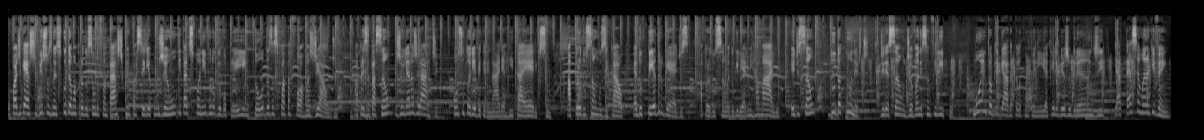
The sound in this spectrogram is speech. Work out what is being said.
O podcast Bichos na Escuta é uma produção do Fantástico em parceria com o G1 e está disponível no Globoplay e em todas as plataformas de áudio. Apresentação: Juliana Girardi. Consultoria veterinária: Rita Erickson. A produção musical é do Pedro Guedes. A produção é do Guilherme Ramalho. Edição: Duda Kunert. Direção: Giovanni Sanfilippo. Muito obrigada pela companhia, aquele beijo grande e até semana que vem.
